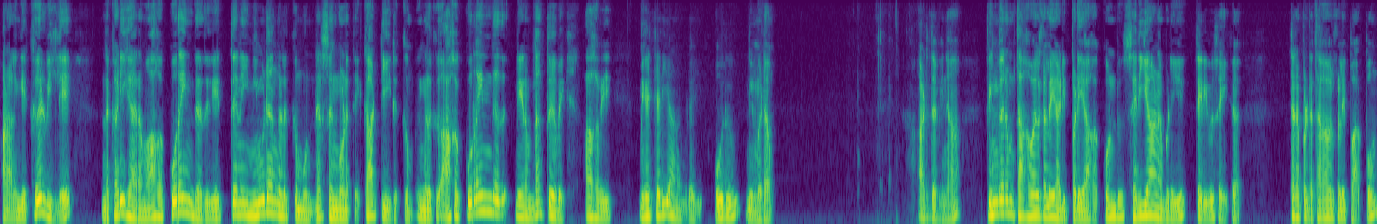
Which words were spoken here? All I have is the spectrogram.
ஆனால் இங்கே கேள்வியிலே இந்த கடிகாரமாக குறைந்தது எத்தனை நிமிடங்களுக்கு முன்னர் செங்கோணத்தை காட்டி இருக்கும் எங்களுக்கு ஆக குறைந்தது நேரம் தான் தேவை. ஆகவே மிகச்சரியான விடை ஒரு நிமிடம். அடுத்த வினா பின்வரும் தகவல்களை அடிப்படையாக கொண்டு சரியான விடையை தெரிவு செய்க. தரப்பட்ட தகவல்களை பார்ப்போம்.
